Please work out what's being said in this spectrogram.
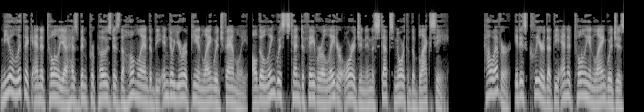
Neolithic Anatolia has been proposed as the homeland of the Indo-European language family, although linguists tend to favor a later origin in the steppes north of the Black Sea. However, it is clear that the Anatolian languages,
